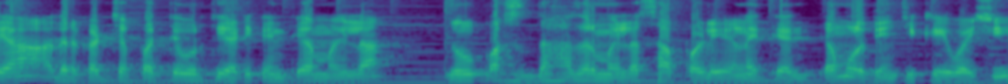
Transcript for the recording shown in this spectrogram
त्या आधार कार्डच्या पत्त्यावरती या ठिकाणी त्या महिला जवळपास दहा हजार महिला सापडलेल्या नाहीत. त्यामुळे त्यांची केवायसी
